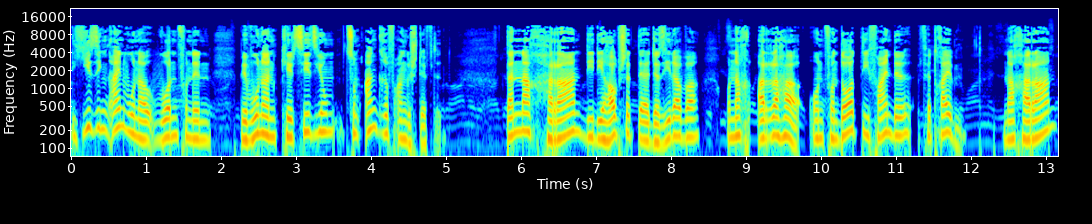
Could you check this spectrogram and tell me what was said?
hiesigen Einwohner wurden von den Bewohnern Circesium zum Angriff angestiftet dann nach Haran, die die Hauptstadt der Jazira war, und nach Ar-Raha und von dort die Feinde vertreiben. Nach Haran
